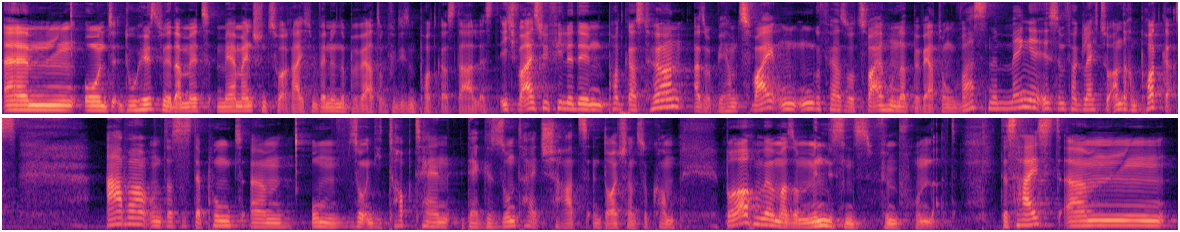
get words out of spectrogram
Ähm, und du hilfst mir damit, mehr Menschen zu erreichen, wenn du eine Bewertung für diesen Podcast da lässt. Ich weiß, wie viele den Podcast hören. Also, wir haben zwei, ungefähr so 200 Bewertungen, was eine Menge ist im Vergleich zu anderen Podcasts. Aber, und das ist der Punkt, ähm, um so in die Top 10 der Gesundheitscharts in Deutschland zu kommen, brauchen wir mal so mindestens 500. Das heißt, ähm,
